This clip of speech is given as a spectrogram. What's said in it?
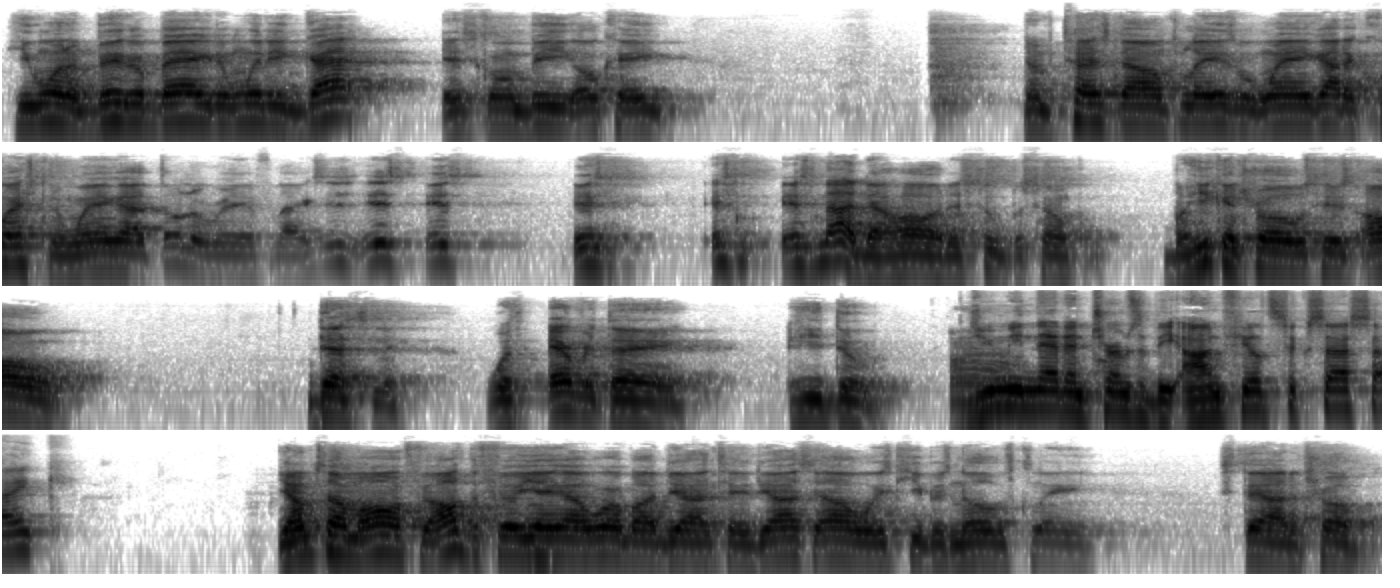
He want a bigger bag than what he got. It's gonna be okay. Them touchdown plays where Wayne got a question, Wayne got thrown the red flags. It's it's it's it's it's it's not that hard. It's super simple. But he controls his own destiny with everything he do. Um, do you mean that in terms of the on-field success, Ike? Yeah, I'm talking about on-field. Off the field, you ain't got to worry about Diontae. Diontae always keep his nose clean, stay out of trouble.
